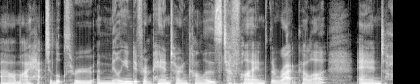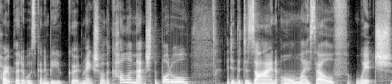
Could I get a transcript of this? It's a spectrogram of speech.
Um, I had to look through a million different Pantone colors to find the right color and hope that it was going to be good. Make sure the color matched the bottle. I did the design all myself, which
